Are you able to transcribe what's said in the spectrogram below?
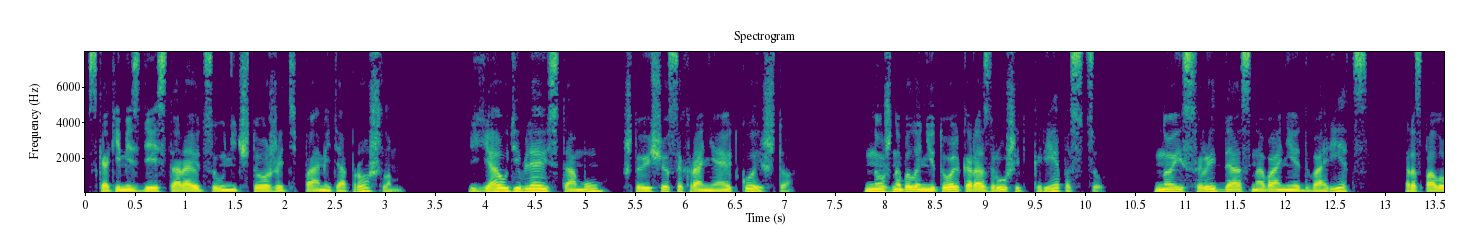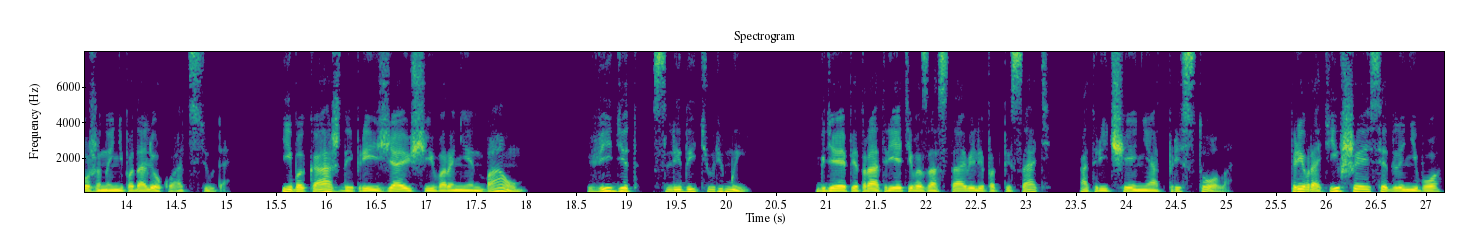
с какими здесь стараются уничтожить память о прошлом, я удивляюсь тому, что еще сохраняют кое-что. Нужно было не только разрушить крепостцу, но и срыть до основания дворец, расположенный неподалеку отсюда, ибо каждый, приезжающий в Ораниенбаум, видит следы тюрьмы, где Петра III заставили подписать отречение от престола, превратившееся для него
